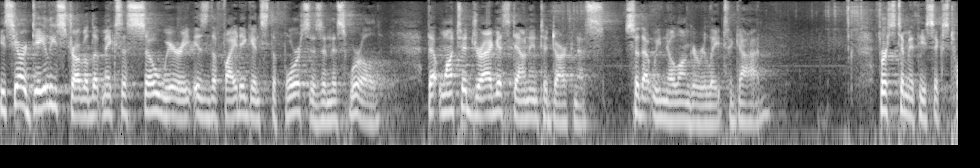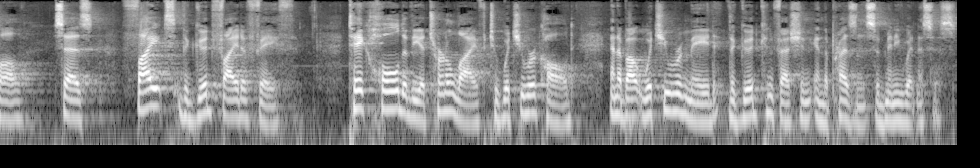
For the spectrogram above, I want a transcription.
You see, our daily struggle that makes us so weary is the fight against the forces in this world that want to drag us down into darkness so that we no longer relate to God. 1 Timothy 6:12 says, "Fight the good fight of faith. Take hold of the eternal life to which you were called and about which you were made the good confession in the presence of many witnesses."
